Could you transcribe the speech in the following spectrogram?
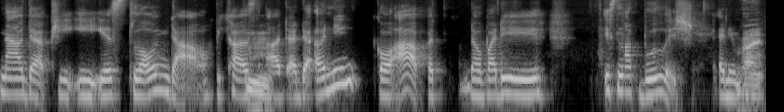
now the PE is slowing down because mm. uh, the, the earning go up, but nobody is not bullish anymore. Right.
